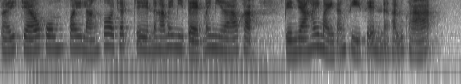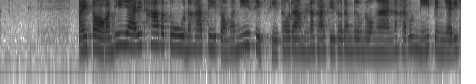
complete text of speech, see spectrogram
ใสแจ๋วคมไฟหลังก็ชัดเจนนะคะ ไม่มีแตกไม่มีร้าวค่ะ เปลี่ยนยางให้ใหม่ทั้ง 4 เส้นนะคะ ลูกค้า ไปต่อกันที่ยาริส5ประตูนะคะ ปี 2020 สีเทาดำนะคะ สีเทาดำเดิมโรงงานนะคะ รุ่นนี้เป็นยาริส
